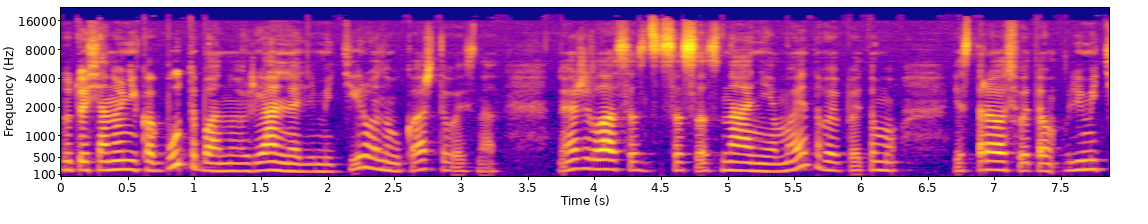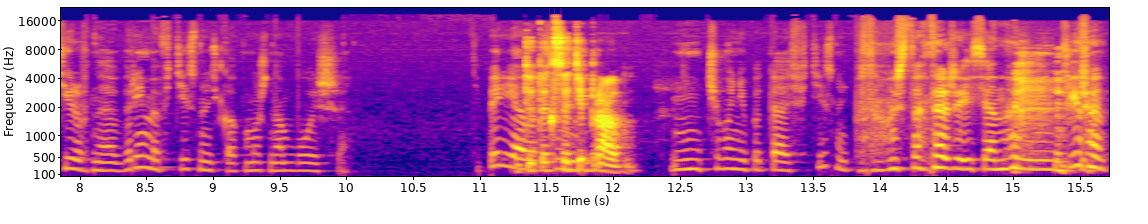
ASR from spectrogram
ну, то есть оно не как будто бы, оно реально лимитировано у каждого из нас. Но я жила со, со сознанием этого, и поэтому я старалась в это лимитированное время втиснуть как можно больше. Теперь я это, кстати, правда. Ничего не пытаюсь втиснуть, потому что даже если оно лимитировано,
